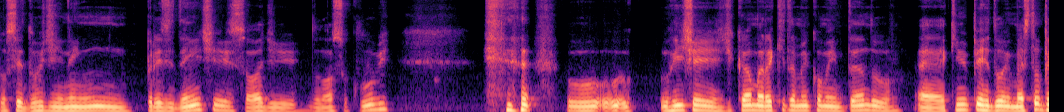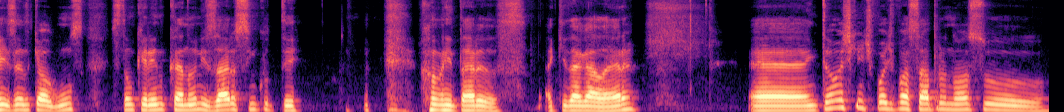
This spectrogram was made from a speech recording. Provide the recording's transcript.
torcedor de nenhum presidente, só de, do nosso clube. o, o, o Richard de Câmara aqui também comentando, é, que me perdoe, mas estou pensando que alguns estão querendo canonizar o 5T. Comentários aqui da galera. É, então acho que a gente pode passar para o nosso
